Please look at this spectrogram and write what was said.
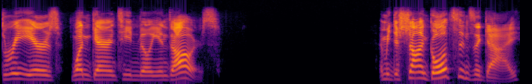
Three years, one guaranteed million dollars. I mean, Dashon Goldson's a guy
